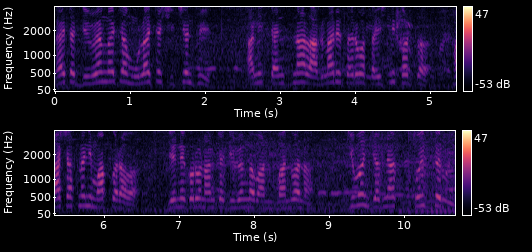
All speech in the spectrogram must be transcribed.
नाही तर दिव्यांगाच्या मुलाचे शिक्षण फी आणि त्यांना लागणारे सर्व शैक्षणिक खर्च हा शासनाने माफ करावा जेणेकरून आमच्या दिव्यांग बांध बांधवांना जीवन जगण्यास सोयीस्कर होईल.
